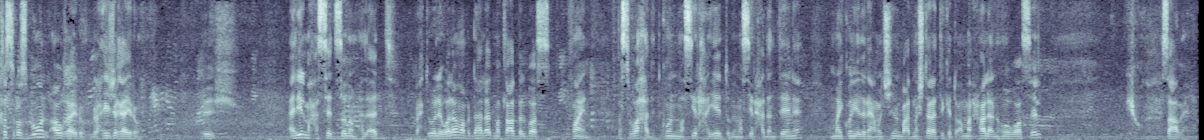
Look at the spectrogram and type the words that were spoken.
خسروا زبون أو غيره. رح يجي غيره. إيش؟ قليل ما حسيت ظلم هالقد. رح تقولي ولا ما بدها هالقد ما طلعت بالباص. fine بس واحد تكون مصير حياته بمصير حدا تاني وما يكون يقدر يعمل شيء من بعد ما اشترى ticket وأمن حاله إنه هو واصل. صعبة.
